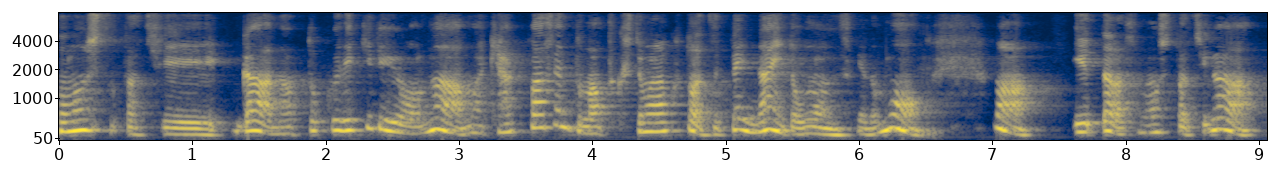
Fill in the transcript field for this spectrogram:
その人たちが納得できるような、まあ、100%納得してもらうことは絶対にないと思うんですけども、まあ、言ったらその人たちが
